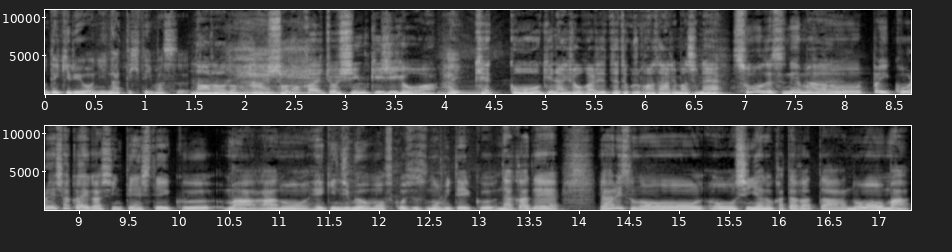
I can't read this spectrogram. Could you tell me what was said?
できるようになってきています。なるほど。はいその会長、新規事業は、はい結構大きな広がりで出てくる性ありますね。そうですね。まあ、あの、やっぱり高齢社会が進展していく、まあ、あの、平均寿命も少しずつ伸びていく中で、やはりその、おシニアの方々の、まあ、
